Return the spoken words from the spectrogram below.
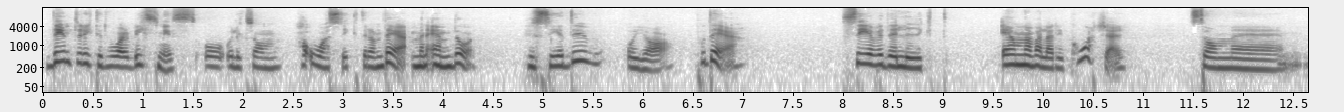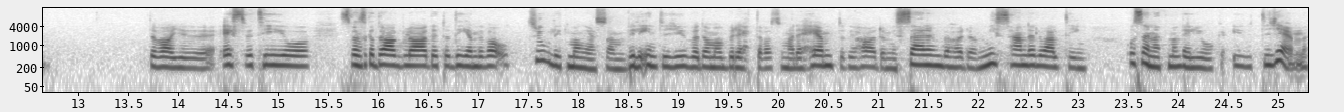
Det är inte riktigt vår business att liksom ha åsikter om det, men ändå. Hur ser du och jag på det? Ser vi det likt en av alla reportrar som... Eh, det var ju SVT och Svenska Dagbladet och DN. Det var otroligt många som ville intervjua dem och berätta vad som hade hänt. Och vi hörde om misären, vi hörde om misshandel och allting. Och sen att man väljer att åka ut igen.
